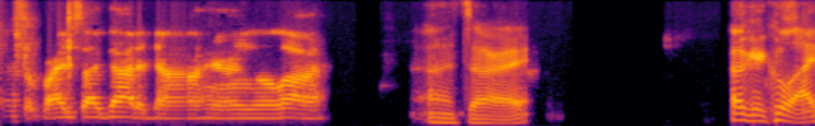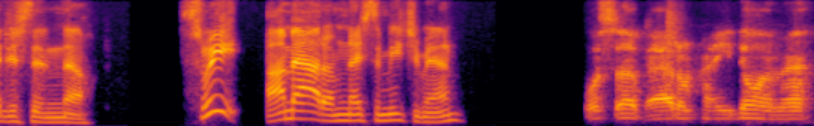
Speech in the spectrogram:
that's the brightest I got it down here. I ain't gonna lie. Uh, it's all right. Okay, cool. I just didn't know. Sweet. I'm Adam. Nice to meet you, man. What's up, Adam? How you doing, man?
